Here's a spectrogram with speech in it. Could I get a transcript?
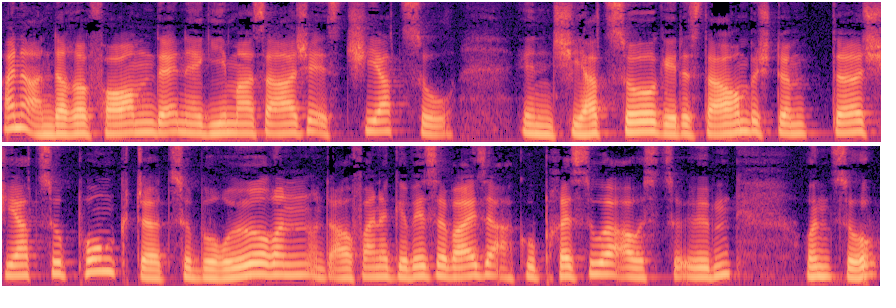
Eine andere Form der Energiemassage ist Shiatsu. In Shiatsu geht es darum, bestimmte Shiatsu-Punkte zu berühren und auf eine gewisse Weise Akupressur auszuüben. Und so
